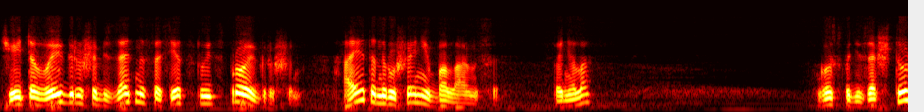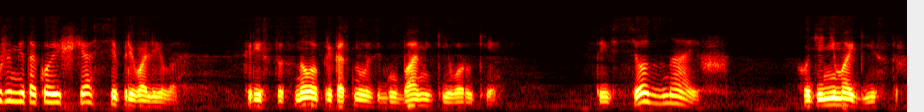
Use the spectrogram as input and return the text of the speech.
чей-то выигрыш обязательно соседствует с проигрышем, а это нарушение баланса. Поняла? Господи, за что же мне такое счастье привалило? Криста снова прикоснулась губами к его руке. Ты все знаешь, хоть и не магистр.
